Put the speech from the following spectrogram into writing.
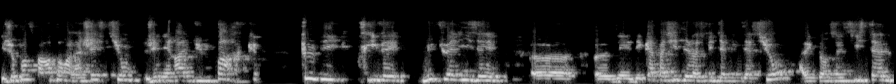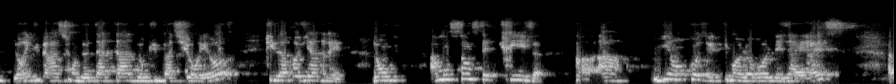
et je pense par rapport à la gestion générale du parc public, privé, mutualisé euh, des, des, capacités d'hospitalisation, avec dans un système de récupération de data, d'occupation et autres, qui leur reviendrait. Donc, à mon sens, cette crise a mis en cause effectivement le rôle des ARS, euh,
